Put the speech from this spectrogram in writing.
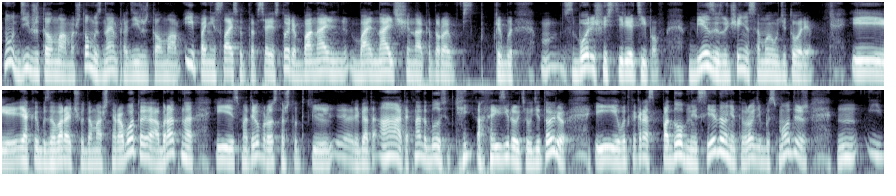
ну, digital мамы, что мы знаем про digital мам. И понеслась вот эта вся история, баналь, банальщина, которая как бы сборище стереотипов без изучения самой аудитории. И я как бы заворачиваю домашние работы обратно и смотрю просто, что такие э, ребята, а, так надо было все-таки анализировать аудиторию. И вот как раз подобные исследования ты вроде бы смотришь, и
